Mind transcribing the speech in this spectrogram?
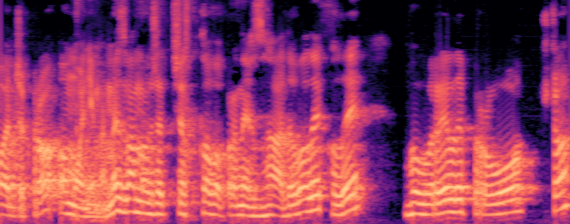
Отже, про омоніми. Ми з вами вже частково про них згадували, коли говорили про що?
